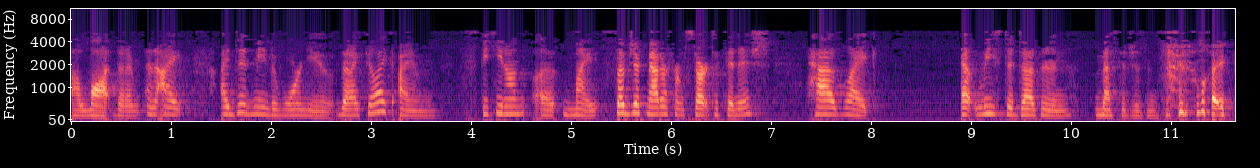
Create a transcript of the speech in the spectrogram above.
a lot that I'm, and I, I did mean to warn you that I feel like I am speaking on uh, my subject matter from start to finish has like at least a dozen messages inside, like,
